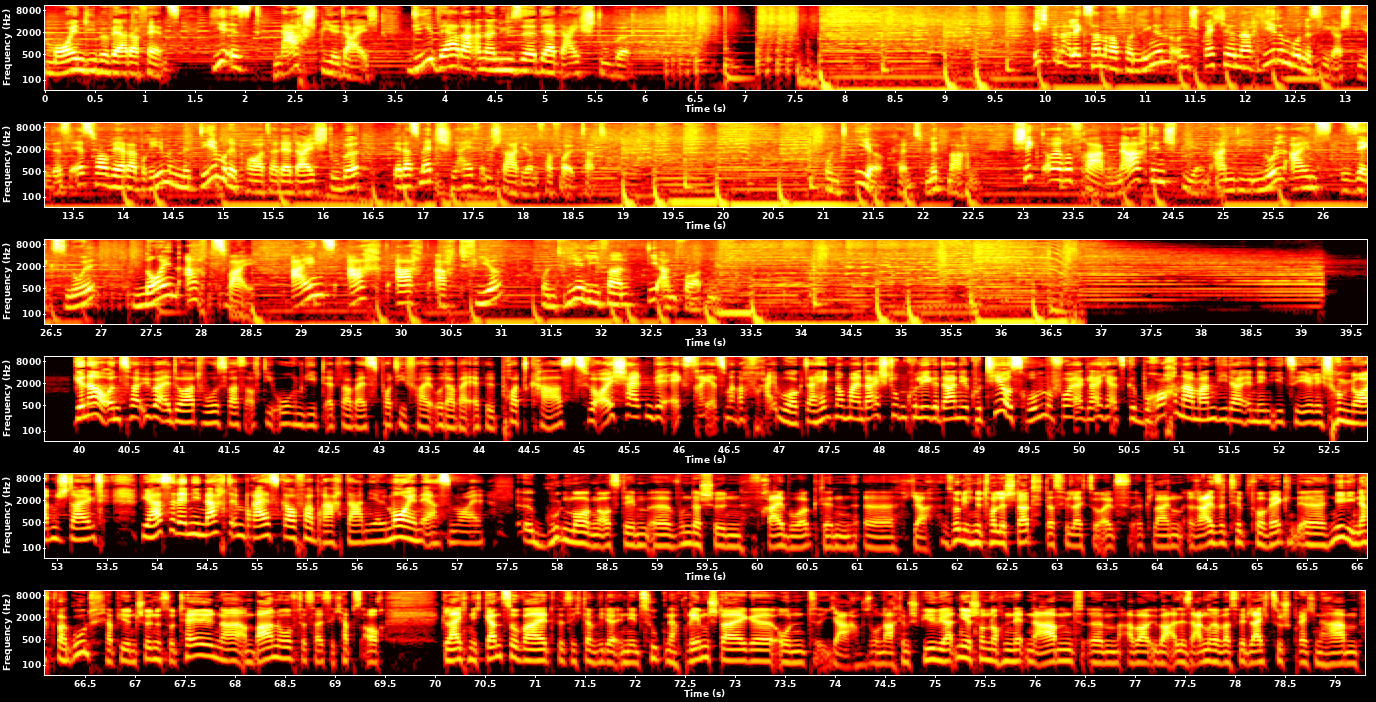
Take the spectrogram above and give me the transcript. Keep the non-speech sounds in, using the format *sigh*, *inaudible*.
Moin, liebe Werder-Fans. Hier ist Nachspieldeich, die Werder-Analyse der Deichstube. Ich bin Alexandra von Lingen und spreche nach jedem Bundesligaspiel des SV Werder Bremen mit dem Reporter der Deichstube, der das Match live im Stadion verfolgt hat. Und ihr könnt mitmachen. Schickt eure Fragen nach den Spielen an die 0160 982 18884 und wir liefern die Antworten. Genau, und zwar überall dort, wo es was auf die Ohren gibt, etwa bei Spotify oder bei Apple Podcasts. Für euch schalten wir extra jetzt mal nach Freiburg. Da hängt noch mein Deichstubenkollege Daniel Koteus rum, bevor er gleich als gebrochener Mann wieder in den ICE Richtung Norden steigt. Wie hast du denn die Nacht im Breisgau verbracht, Daniel? Moin erstmal. Äh, guten Morgen aus dem äh, wunderschönen Freiburg, denn äh, ja, ist wirklich eine tolle Stadt. Das vielleicht so als äh, kleinen Reisetipp vorweg. Äh, nee, die Nacht war gut. Ich habe hier ein schönes Hotel nahe am Bahnhof. Das heißt, ich habe es auch gleich nicht ganz so weit, bis ich dann wieder in den Zug nach Bremen steige. Und ja, so nach dem Spiel, wir hatten hier schon noch einen netten Abend, ähm, aber über alles andere, was wir gleich zu sprechen haben,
